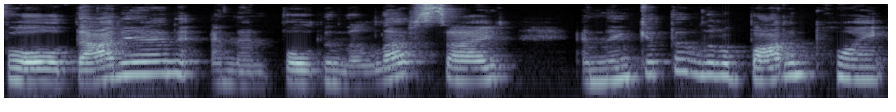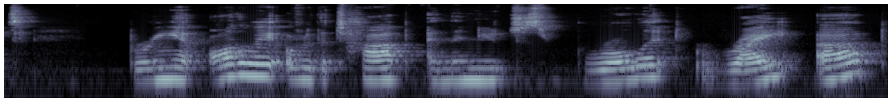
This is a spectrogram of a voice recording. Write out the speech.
fold that in and then fold in the left side and then get the little bottom point, bring it all the way over the top and then you just roll it right up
